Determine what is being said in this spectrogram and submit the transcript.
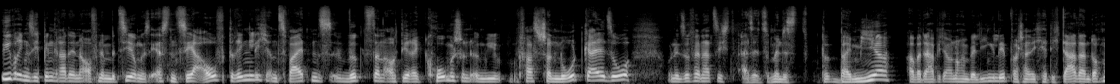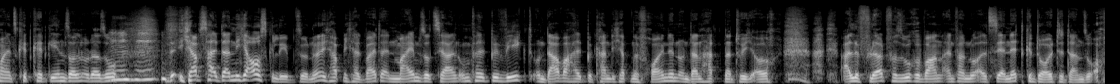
übrigens, ich bin gerade in einer offenen Beziehung, ist erstens sehr aufdringlich und zweitens wirkt es dann auch direkt komisch und irgendwie fast schon notgeil so. Und insofern hat sich, also zumindest bei mir, aber da habe ich auch noch in Berlin gelebt, wahrscheinlich hätte ich da dann doch mal ins KitKat gehen sollen oder so. Mhm. Ich habe es halt dann nicht ausgelebt. So, ne? Ich habe mich halt weiter in meinem sozialen Umfeld bewegt und da war halt bekannt, ich habe eine Freundin und dann hat natürlich auch alle Flirtversuche waren einfach nur als sehr nett gedeutet dann so, ach,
